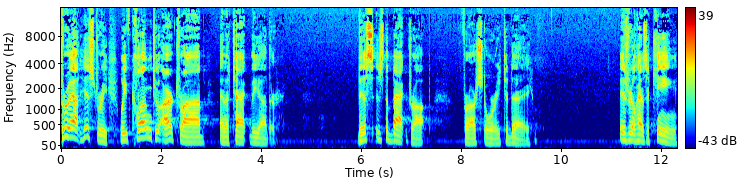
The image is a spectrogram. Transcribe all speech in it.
Throughout history, we've clung to our tribe and attacked the other. This is the backdrop for our story today. Israel has a king.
